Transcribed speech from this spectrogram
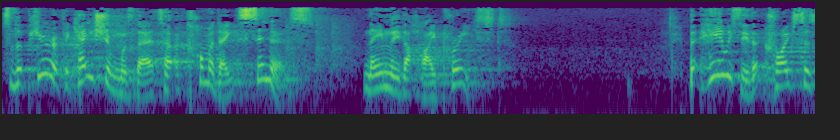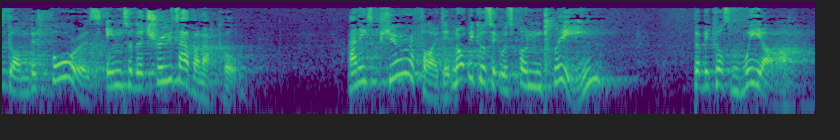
So the purification was there to accommodate sinners, namely the high priest. But here we see that Christ has gone before us into the true tabernacle. And he's purified it, not because it was unclean, but because we are.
